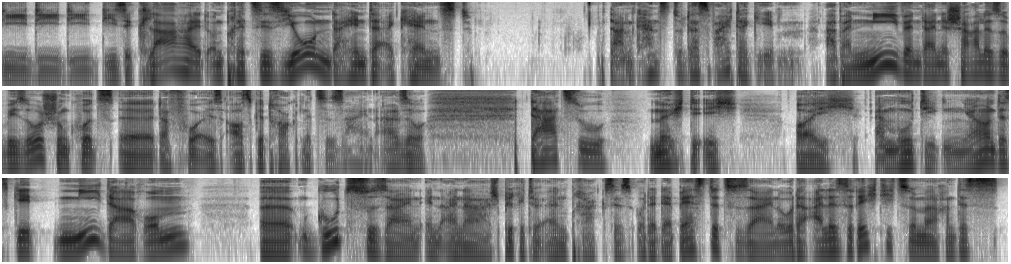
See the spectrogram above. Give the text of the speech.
die, die, die, diese Klarheit und Präzision dahinter erkennst, dann kannst du das weitergeben. Aber nie, wenn deine Schale sowieso schon kurz äh, davor ist, ausgetrocknet zu sein. Also dazu möchte ich euch ermutigen. Ja, und es geht nie darum, äh, gut zu sein in einer spirituellen Praxis oder der Beste zu sein oder alles richtig zu machen. Das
